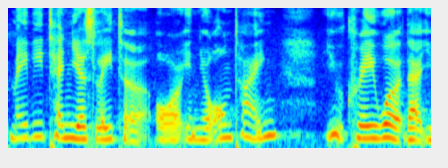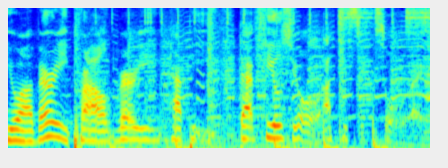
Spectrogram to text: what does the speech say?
Maybe 10 years later or in your own time, you create work that you are very proud, very happy, that feels your artistic soul, right?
